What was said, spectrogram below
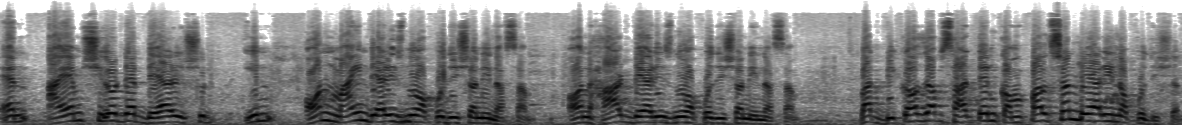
And I am sure that there should, in on mind, there is no opposition in Assam. On heart, there is no opposition in Assam. But because of certain compulsion, they are in opposition.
